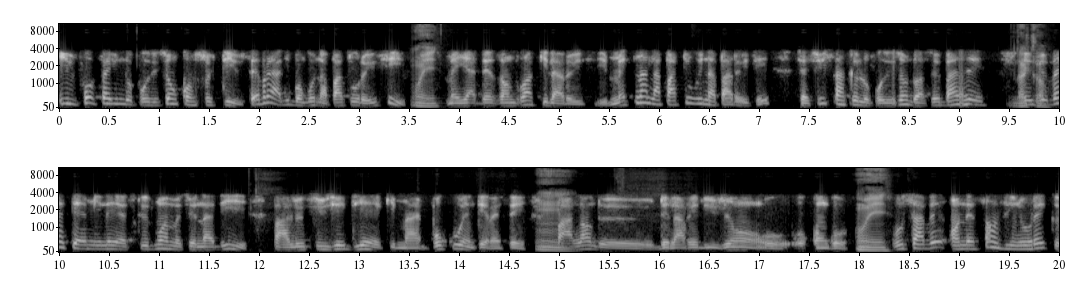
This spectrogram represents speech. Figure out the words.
Il faut faire une opposition constructive. C'est vrai, Ali Bongo n'a pas tout réussi, mais il y a des endroits qu'il a réussi. Maintenant, la partie où il n'a pas réussi, c'est sur ça que l'opposition doit se baser. Et je vais terminer, excuse-moi, Monsieur Nadi, par le sujet d'hier qui m'a beaucoup intéressé, hmm. parlant de, de la religion au, au Congo. Vous savez, on est sans ignorer que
